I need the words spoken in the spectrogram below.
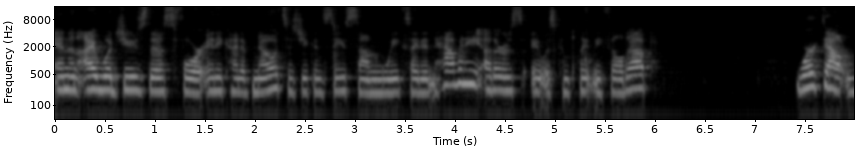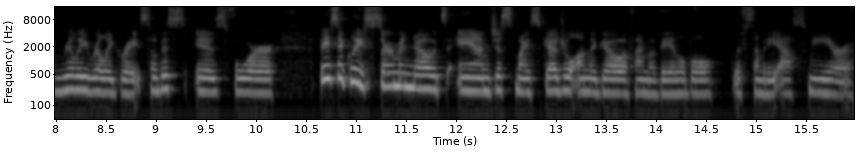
And then I would use this for any kind of notes. As you can see, some weeks I didn't have any, others it was completely filled up. Worked out really, really great. So this is for basically sermon notes and just my schedule on the go if I'm available, if somebody asks me or if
